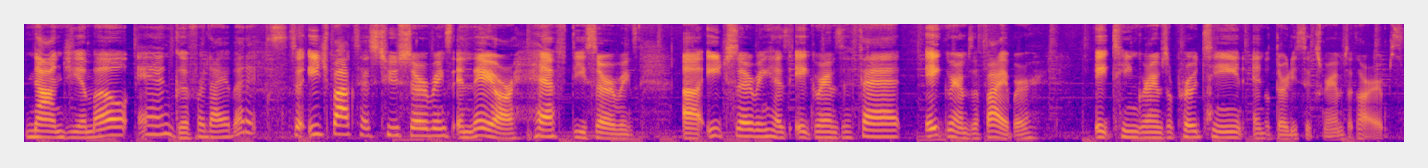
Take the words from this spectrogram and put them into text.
non GMO, and good for diabetics. So each box has two servings, and they are hefty servings. Uh, each serving has 8 grams of fat, 8 grams of fiber, 18 grams of protein, and 36 grams of carbs.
